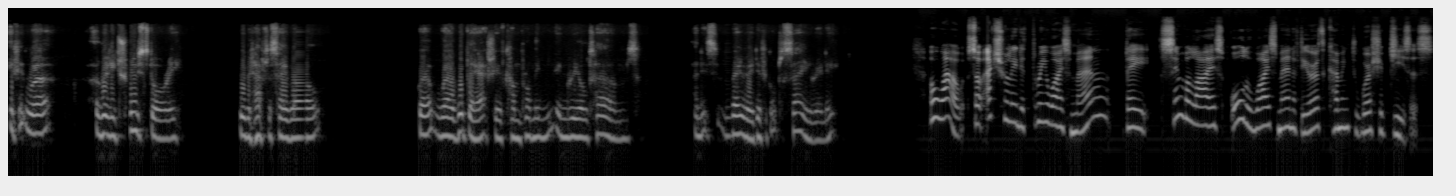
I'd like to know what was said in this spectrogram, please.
if it were a really true story, we would have to say, well, where where would they actually have come from in, in real terms? And it's very, very difficult to say, really. Oh wow. So actually the three wise men, they symbolize all the wise men of the earth coming to worship Jesus.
